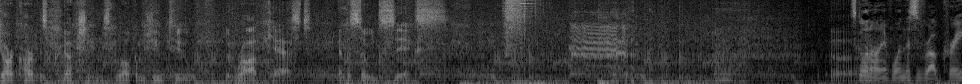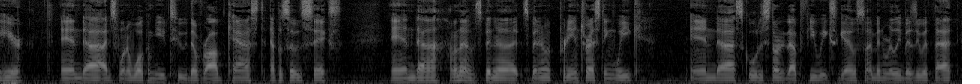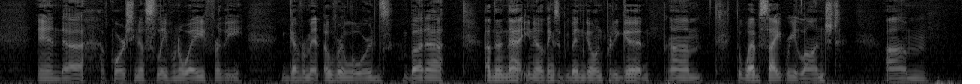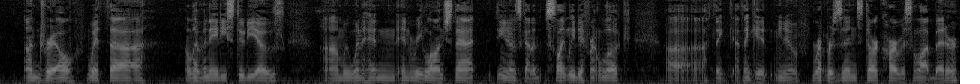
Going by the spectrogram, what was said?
Dark Harvest Productions welcomes you to the Robcast, Episode 6. What's going on, everyone? This is Rob Cray here, and uh, I just want to welcome you to the Robcast, episode six. And uh, I don't know, it's been a it's been a pretty interesting week, and uh, school just started up a few weeks ago, so I've been really busy with that, and uh, of course, you know, slaving away for the government overlords. But uh, other than that, you know, things have been going pretty good. Um, the website relaunched. Um, with uh, 1180 Studios. Um, we went ahead and, and, relaunched that. You know, it's got a slightly different look. Uh, I think I think it you know represents Dark Harvest a lot better.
